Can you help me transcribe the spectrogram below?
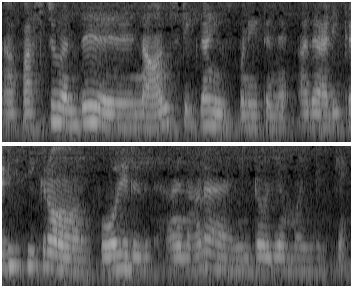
நான் ஃபஸ்ட்டு வந்து நான்ஸ்டிக் தான் யூஸ் பண்ணிகிட்டு இருந்தேன். அது அடிக்கடி சீக்கிரம் போயிடுது அதனால் இண்டோலியம் வாங்கியிருக்கேன்.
